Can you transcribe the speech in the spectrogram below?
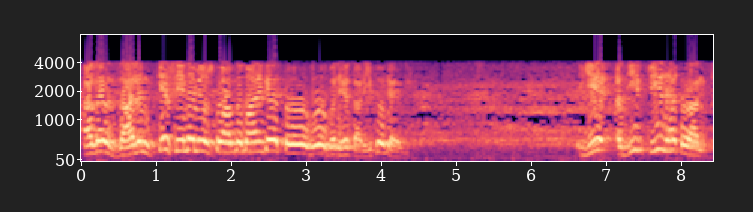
اگر ظالم کے سینے میں اس کو آپ دبائیں گے تو وہ وجہ تعریف ہو جائے گی۔ یہ عجیب چیز ہے قرآن کی۔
